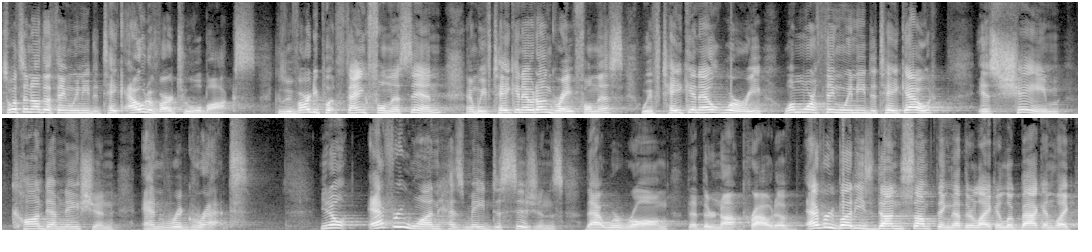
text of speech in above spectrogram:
So, what's another thing we need to take out of our toolbox? Because we've already put thankfulness in and we've taken out ungratefulness, we've taken out worry. One more thing we need to take out is shame, condemnation, and regret. You know, everyone has made decisions that were wrong, that they're not proud of. Everybody's done something that they're like, I look back and like,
